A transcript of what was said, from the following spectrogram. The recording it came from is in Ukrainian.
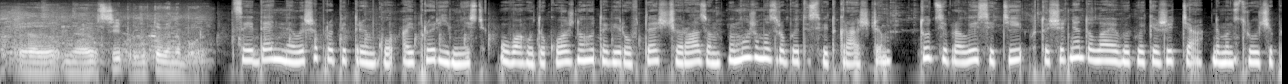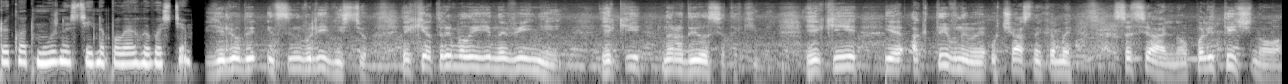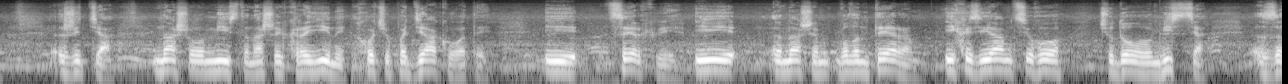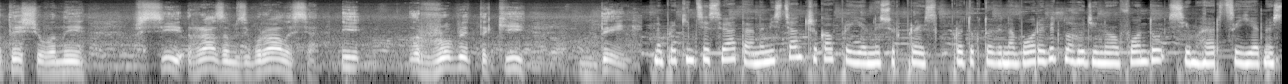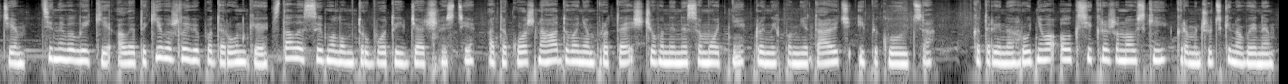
ці продуктові набори. Цей день не лише про підтримку, а й про рівність, увагу до кожного та віру в те, що разом ми можемо зробити світ кращим. Тут зібралися ті, хто щодня долає виклики життя, демонструючи приклад мужності й наполегливості. Є люди із інвалідністю, які отримали її на війні, які народилися такими, які є активними учасниками соціального, політичного життя нашого міста, нашої країни. Хочу подякувати і церкві, і нашим волонтерам, і хазіям цього чудового місця за те, що вони всі разом зібралися і роблять такий день. Наприкінці свята на містян чекав приємний сюрприз продуктові набори від благодійного фонду Сім герц єдності. Ці невеликі, але такі важливі подарунки стали символом турботи і вдячності, а також нагадуванням про те, що вони не самотні, про них пам'ятають і піклуються. Катерина Груднєва, Олексій Крижановський, Кременчуцькі новини.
